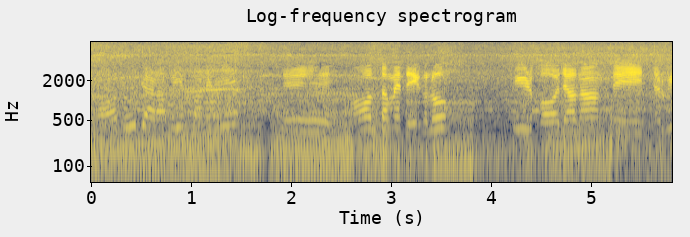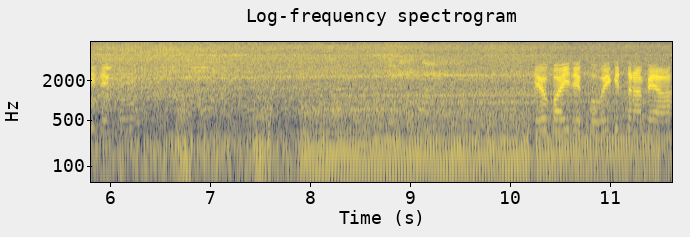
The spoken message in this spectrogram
ਬਹੁਤ ਦੂਰ ਜਾਣਾ ਵੀ ਆਪਾਂ ਨੇ ਹਜੇ। ਤੇ ਮਾਹੌਲ ਤਾਂ ਮੈਂ ਦੇਖ ਲਓ। ਭੀੜ ਬਹੁਤ ਜ਼ਿਆਦਾ ਤੇ ਇੱਧਰ ਵੀ ਦੇਖੋ। ਤੇ ਉਹ ਬਾਈ ਦੇਖੋ ਬਈ ਕਿਤਨਾ ਪਿਆ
